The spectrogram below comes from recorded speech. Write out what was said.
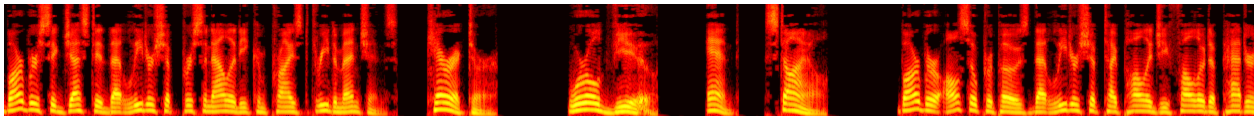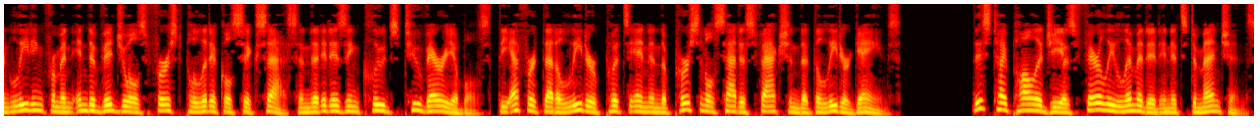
Barber suggested that leadership personality comprised three dimensions: character, worldview, and style. Barber also proposed that leadership typology followed a pattern leading from an individual's first political success and that it is includes two variables, the effort that a leader puts in and the personal satisfaction that the leader gains. This typology is fairly limited in its dimensions.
